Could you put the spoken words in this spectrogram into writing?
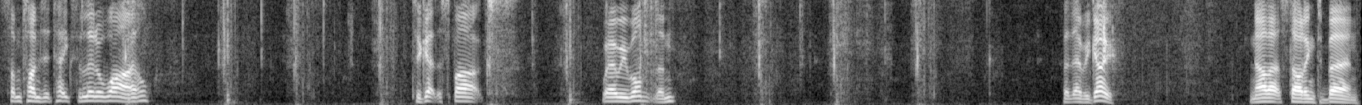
Sometimes it takes a little while to get the sparks where we want them. But there we go. Now that's starting to burn.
